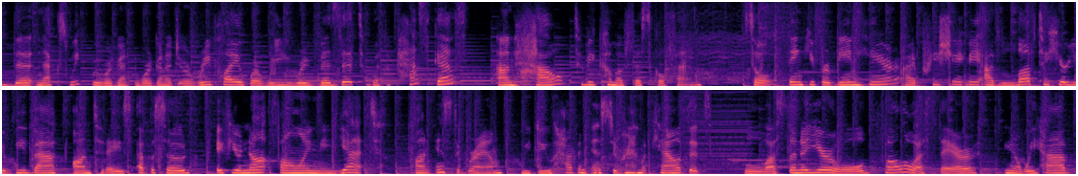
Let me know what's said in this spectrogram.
The next week we were going we're going to do a replay where we revisit with a past guest on how to become a fiscal fan. So thank you for being here. I appreciate me. I'd love to hear your feedback on today's episode. If you're not following me yet on Instagram, we do have an Instagram account that's less than a year old. Follow us there. You know, we have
